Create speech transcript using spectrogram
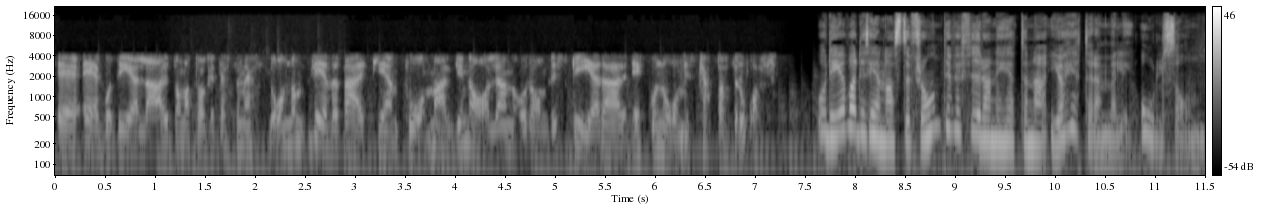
Eh, ägodelar, de har tagit sms-lån. De lever verkligen på marginalen och de riskerar ekonomisk katastrof. Och det var det senaste från TV4 Nyheterna. Jag heter Emily Olsson.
